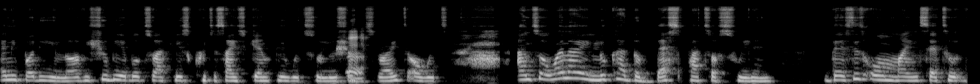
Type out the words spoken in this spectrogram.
anybody you love, you should be able to at least criticize gently with solutions, yeah. right? Or with, and so when I look at the best parts of Sweden, there's this old mindset to,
